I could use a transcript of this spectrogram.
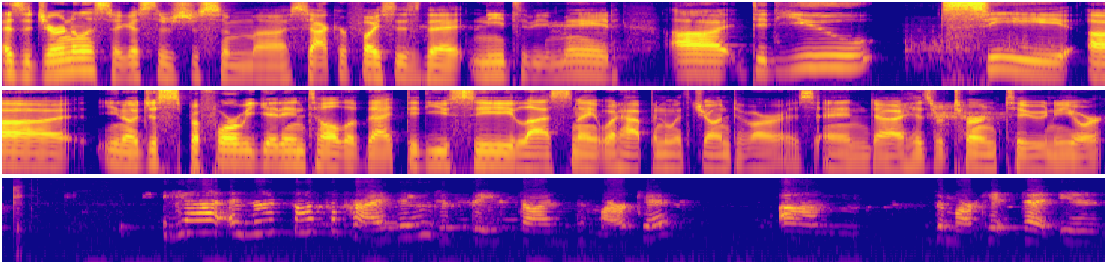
As a journalist, I guess there's just some uh, sacrifices that need to be made. Uh, did you see, uh, you know, just before we get into all of that, did you see last night what happened with John Tavares and uh, his return to New York? Yeah, and that's not surprising, just based on the market. Um, the market that is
